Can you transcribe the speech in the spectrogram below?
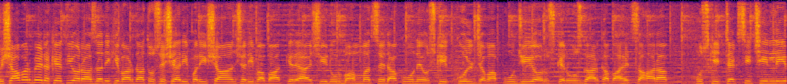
पिशावर में डकैती और आजानी की वारदातों से शहरी परेशान शरीफाबाद के रहायशी नूर मोहम्मद से डाकुओं ने उसकी कुल जमा पूंजी और उसके रोज़गार का वाहिद सहारा, उसकी टैक्सी छीन ली।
